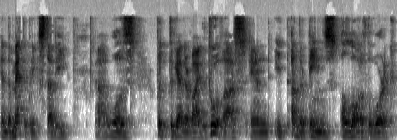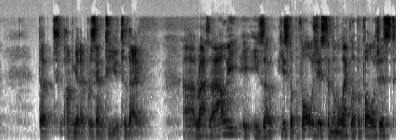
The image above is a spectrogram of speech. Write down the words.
And the METABRIC study uh, was put together by the two of us, and it underpins a lot of the work that I'm going to present to you today. Uh, Raza Ali is a histopathologist and a molecular pathologist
